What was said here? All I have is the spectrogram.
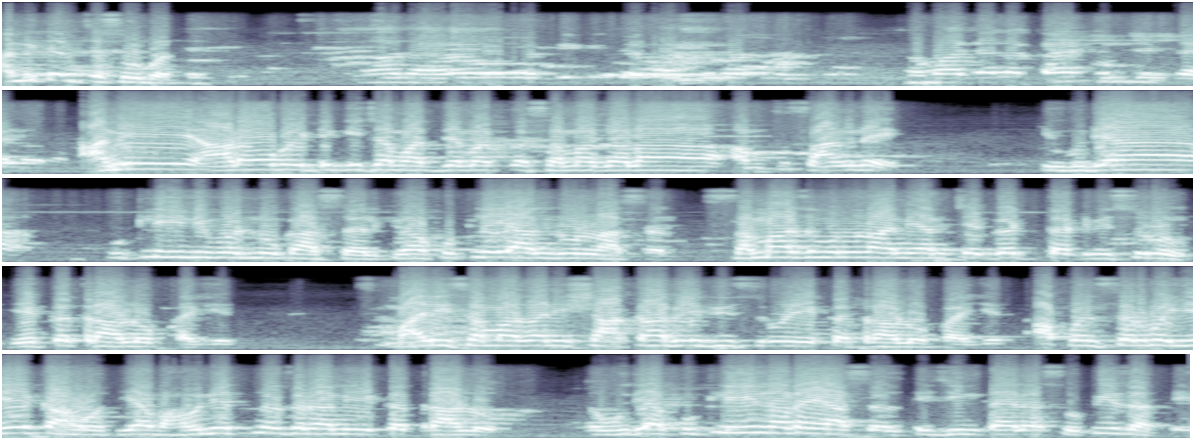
आम्ही त्यांच्यासोबत आहे समाजाला काय आम्ही आढावा बैठकीच्या माध्यमातून समाजाला आमचं सांगणं आहे की उद्या कुठलीही निवडणूक असेल किंवा कुठलंही आंदोलन असेल समाज म्हणून आम्ही आमचे गट तट विसरून एकत्र आलो पाहिजेत. माळी समाज आणि शाखाभेद विसरून एकत्र आलो पाहिजेत. आपण सर्व एक आहोत या भावनेतनं जर आम्ही एकत्र आलो तर उद्या कुठलीही लढाई असेल ती जिंकायला सोपी जाते.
